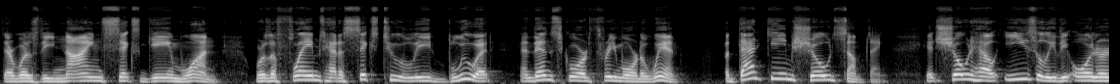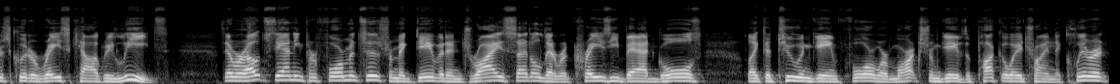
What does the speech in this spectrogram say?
There was the 9 6 game one, where the Flames had a 6 2 lead, blew it, and then scored three more to win. But that game showed something. It showed how easily the Oilers could erase Calgary leads. There were outstanding performances from McDavid and Draisaitl. There were crazy bad goals, like the two in Game 4 where Markstrom gave the puck away trying to clear it.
